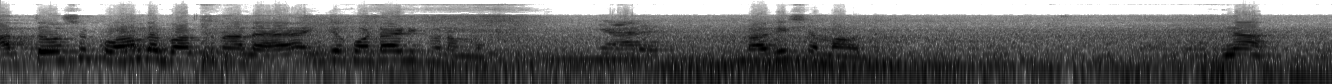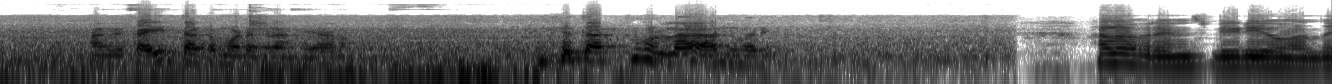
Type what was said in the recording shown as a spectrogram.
அடுத்த வருஷம் குழந்தை பிறந்தனால இங்கே கொண்டாடிப்போம் நம்ம. யாரு? மகிஷ் அம்மாவது. என்ன? அங்கே கை தட்ட மாட்டேங்கிறாங்க யாரும். இங்கே தட்டணும்ல அந்த மாதிரி. ஹலோ ஃப்ரெண்ட்ஸ் வீடியோ வந்து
